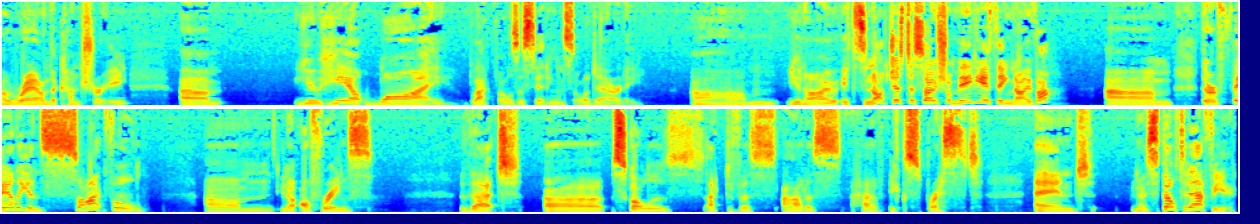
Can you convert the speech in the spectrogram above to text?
around the country, um, you hear why blackfellas are standing in solidarity. Um, you know, it's not just a social media thing, Nova. Um, there are fairly insightful, um, you know, offerings that uh, scholars, activists, artists have expressed and, you know, spelt it out for you.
